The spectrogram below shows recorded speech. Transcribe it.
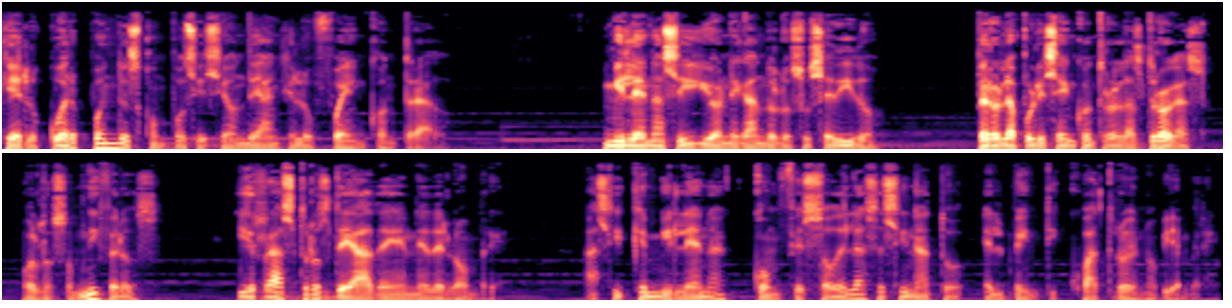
que el cuerpo en descomposición de Ángelo fue encontrado. Milena siguió negando lo sucedido, pero la policía encontró las drogas, o los somníferos, y rastros de ADN del hombre, así que Milena confesó del asesinato el 24 de noviembre.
